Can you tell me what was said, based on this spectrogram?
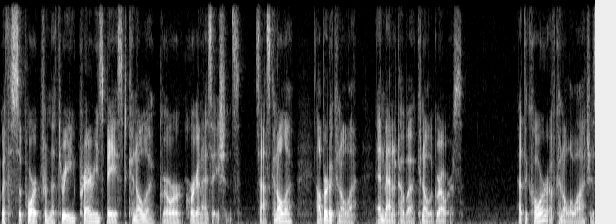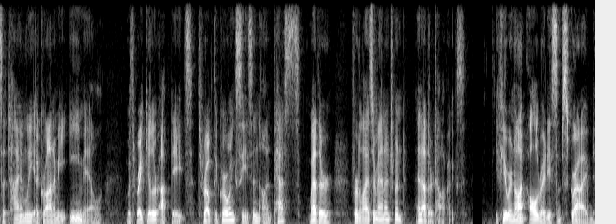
with support from the three prairies based canola grower organizations. Sask Canola, Alberta Canola, and Manitoba canola growers. At the core of Canola Watch is a timely agronomy email with regular updates throughout the growing season on pests, weather, fertilizer management, and other topics. If you are not already subscribed,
